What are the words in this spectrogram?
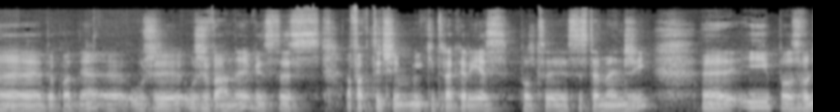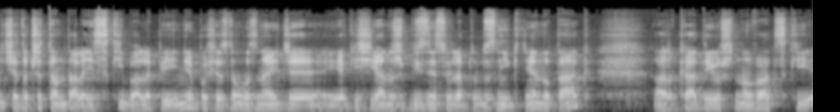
e, dokładnie, uży, używany, więc to jest, a faktycznie Milky Tracker jest pod system NG. I pozwolicie, doczytam dalej. Skiba lepiej nie, bo się znowu znajdzie jakiś Janusz biznesu i laptop zniknie. No tak. Arkadiusz Nowacki,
